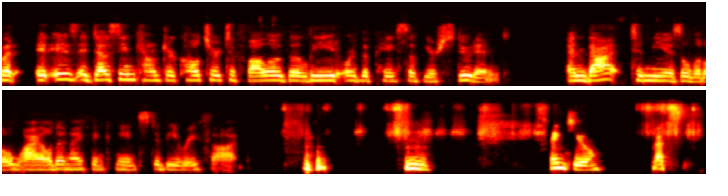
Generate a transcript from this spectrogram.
but it is it does seem counterculture to follow the lead or the pace of your student. And that to me is a little wild and i think needs to be rethought. Mm. thank you. That's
